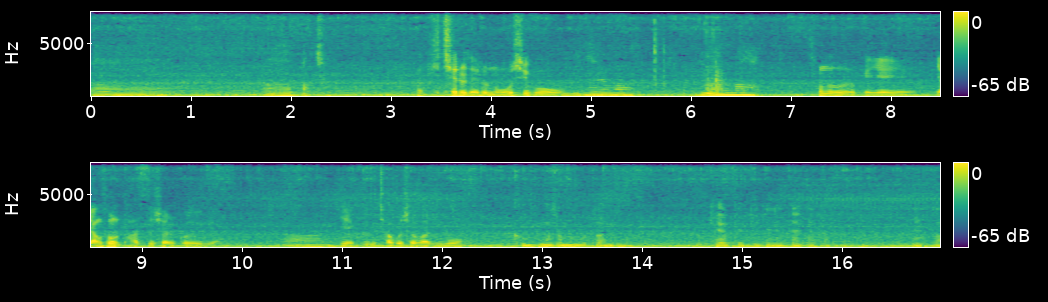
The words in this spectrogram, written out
아, 아, 빡쳐. 그냥 기체를 내려놓으시고 내려놔. 왔나? 손으로 이렇게 예, 예. 양손을 다 쓰셔야 할 거예요 이게 아, 예 그리고 잡으셔가지고 금붕어 잡는 것도 아니고. 이렇게, 이렇게, 이렇게, 이렇게, 이렇게. 됐다.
